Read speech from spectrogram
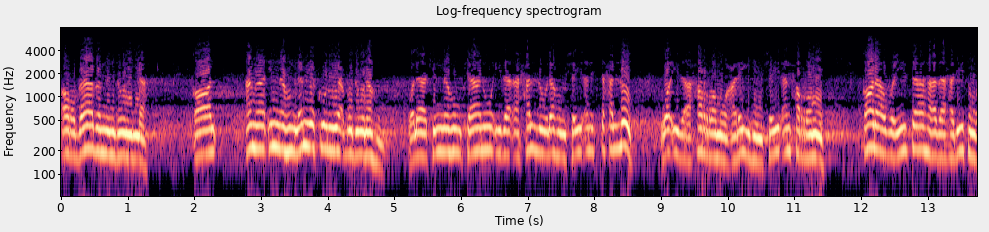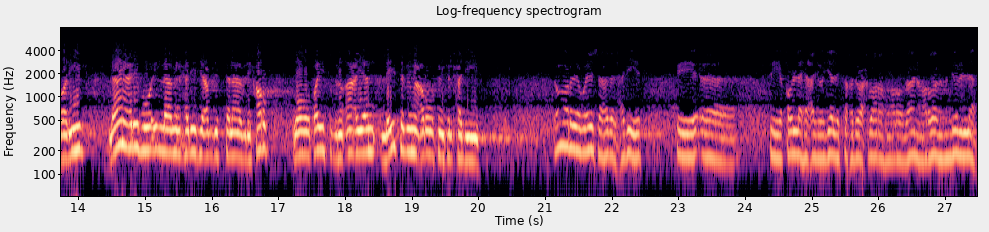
أربابا من دون الله. قال أما إنهم لم يكونوا يعبدونهم. ولكنهم كانوا إذا أحلوا لهم شيئا استحلوه وإذا حرموا عليهم شيئا حرموه. قال أبو عيسى هذا حديث غريب لا نعرفه إلا من حديث عبد السلام بن حرب وغطيس بن أعين ليس بمعروف في الحديث. ثم رد أبو عيسى هذا الحديث في آه في قول الله عز وجل اتخذوا أحبارهم ورهبانهم أربابا من دون الله.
